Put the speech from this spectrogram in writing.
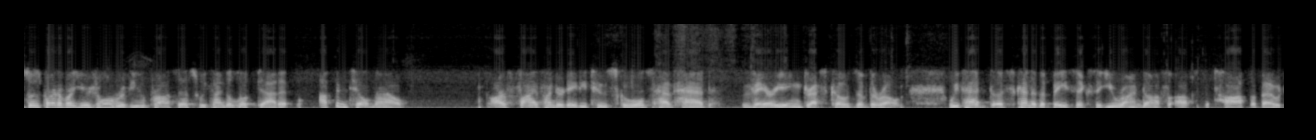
So, as part of our usual review process, we kind of looked at it. Up until now, our 582 schools have had varying dress codes of their own. We've had uh, kind of the basics that you rhymed off off the top about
